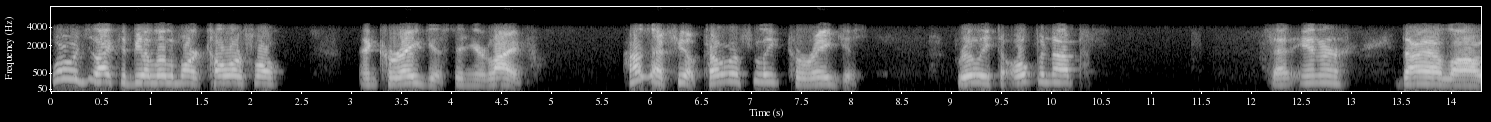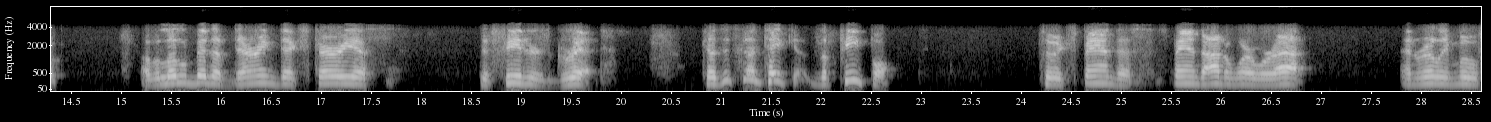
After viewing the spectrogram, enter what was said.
where would you like to be a little more colorful and courageous in your life. How does that feel? Colorfully courageous. Really to open up that inner dialogue of a little bit of daring, dexterous defeater's grit. Because it's going to take the people to expand us, expand out of where we're at, and really move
